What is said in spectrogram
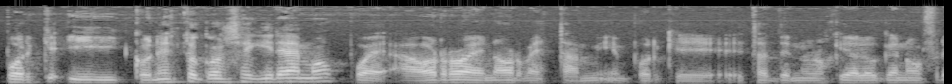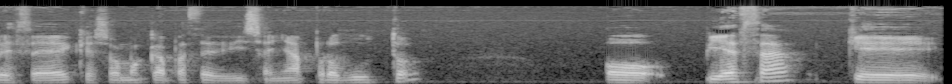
Porque, y con esto conseguiremos pues ahorros enormes también, porque esta tecnología lo que nos ofrece es que somos capaces de diseñar productos o piezas que,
